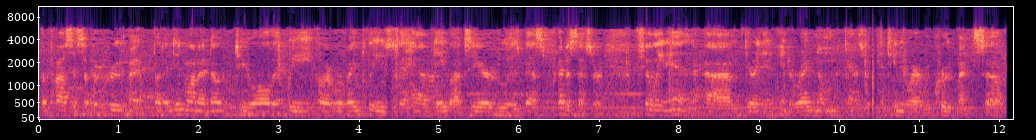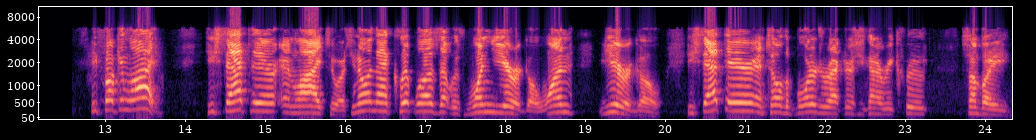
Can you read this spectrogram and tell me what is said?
the process of recruitment, but I did want to note to you all that we are we're very pleased to have Dave Oxier, who is Beth's predecessor, filling in um, during the interregnum as we continue our recruitment. So He fucking lied. He sat there and lied to us. You know when that clip was? That was one year ago. One year ago. He sat there and told the board of directors he's going to recruit somebody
